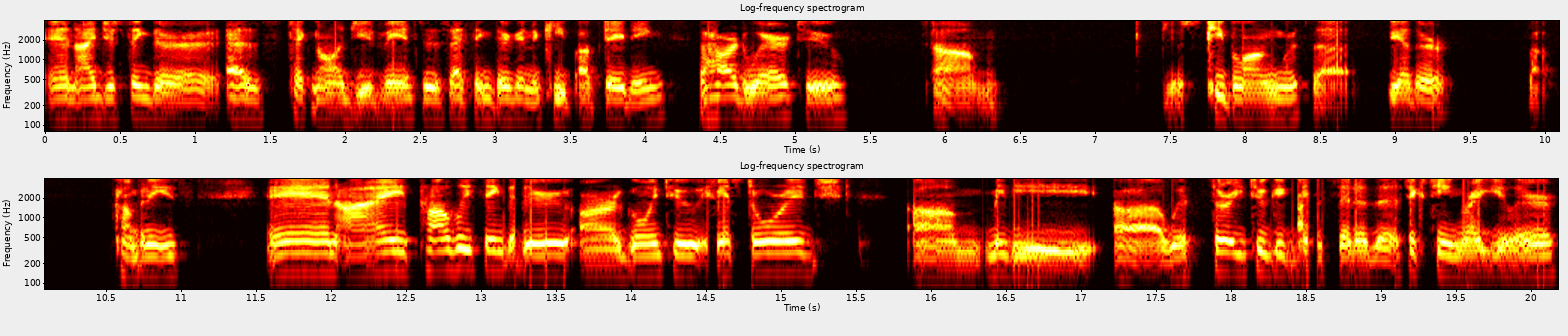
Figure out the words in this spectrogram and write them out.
and I just think they're as technology advances, I think they're going to keep updating the hardware to um, just keep along with uh, the other companies. And I probably think that they are going to expand storage, um, maybe uh, with 32 gigabytes instead of the 16 regular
